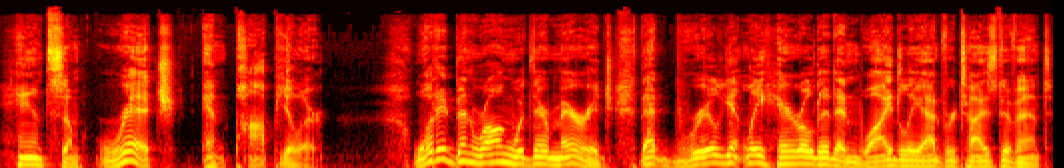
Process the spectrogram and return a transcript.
handsome, rich, and popular. What had been wrong with their marriage, that brilliantly heralded and widely advertised event?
